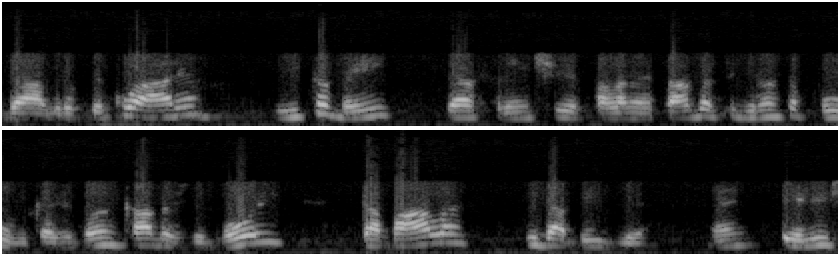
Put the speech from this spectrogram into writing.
da agropecuária e também que é a Frente Parlamentar da Segurança Pública, as bancadas do boi, da bala e da Bíblia. Né? Eles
